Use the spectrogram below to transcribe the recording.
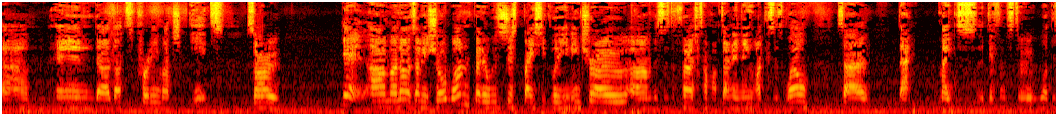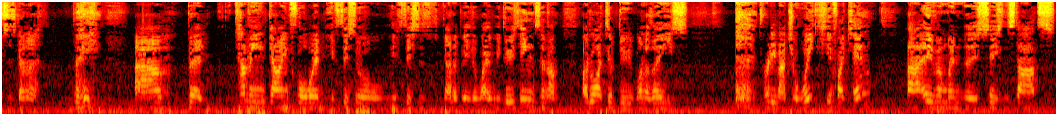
Um, and uh, that's pretty much it. So, yeah, um, I know it's only a short one, but it was just basically an intro. Um, this is the first time I've done anything like this as well, so that makes a difference to what this is going to be. Um, but coming going forward, if this will, if this is going to be the way we do things, and i would like to do one of these pretty much a week if I can, uh, even when the season starts.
